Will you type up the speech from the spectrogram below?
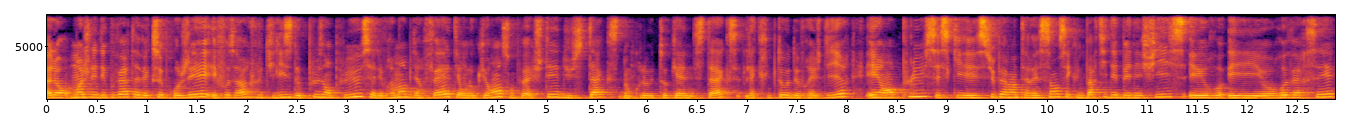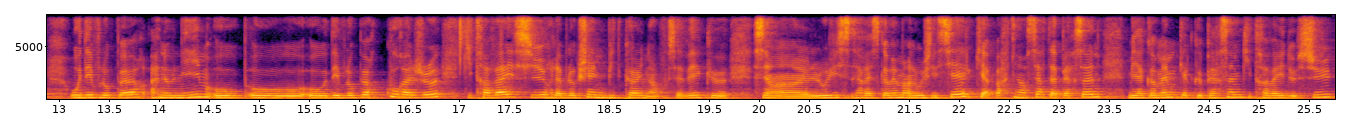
Alors moi, je l'ai découverte avec ce projet et il faut savoir que je l'utilise de plus en plus. Elle est vraiment bien faite et en l'occurrence, on peut acheter du Stax, donc le token Stax, la crypto devrais-je dire. Et en plus, ce qui est super intéressant, c'est qu'une partie des bénéfices est, reversée aux développeurs anonymes, aux, développeurs courageux qui travaillent sur la blockchain Bitcoin. Vous savez que c'est un ça reste quand même un logiciel qui appartient certes à personne, mais il y a quand même quelques personnes qui travaillent dessus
